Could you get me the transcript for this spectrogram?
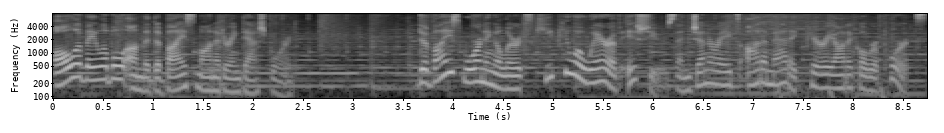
All available on the device monitoring dashboard. Device warning alerts keep you aware of issues and generates automatic periodical reports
